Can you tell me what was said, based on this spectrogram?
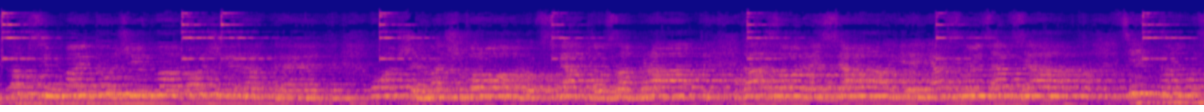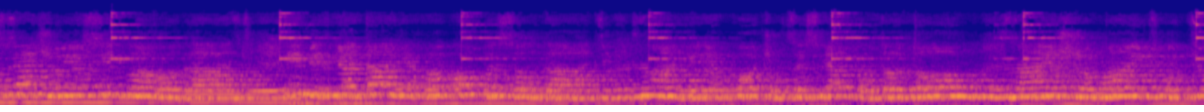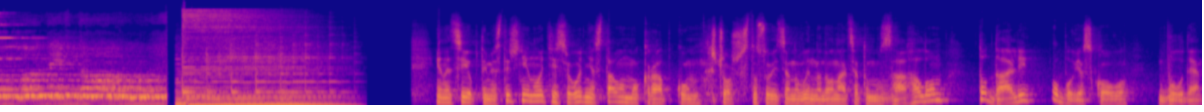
Зовсім байдужі на цій оптимістичній ноті сьогодні ставимо крапку. Що ж стосується новин на 12-му загалом, то далі обов'язково буде.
